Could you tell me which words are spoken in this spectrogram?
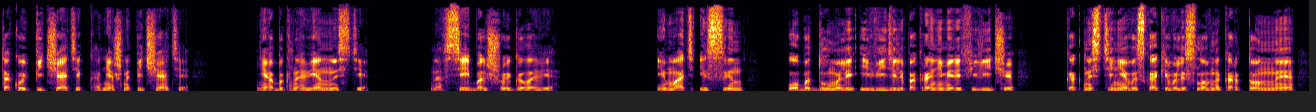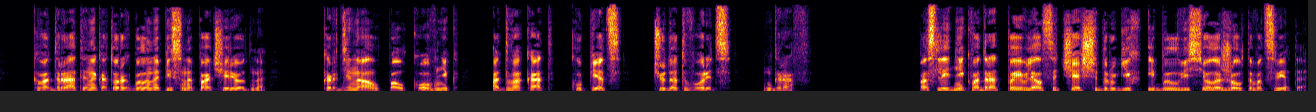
такой печати, конечно, печати, необыкновенности на всей большой голове. И мать, и сын оба думали и видели, по крайней мере, Филичи, как на стене выскакивали словно картонные квадраты, на которых было написано поочередно «Кардинал», «Полковник», «Адвокат», «Купец», «Чудотворец», «Граф». Последний квадрат появлялся чаще других и был весело-желтого цвета.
